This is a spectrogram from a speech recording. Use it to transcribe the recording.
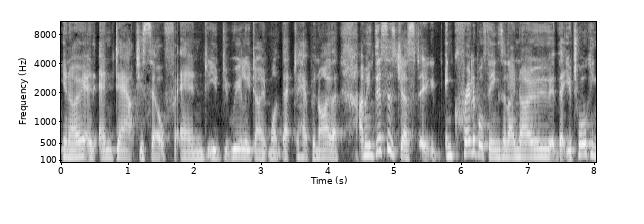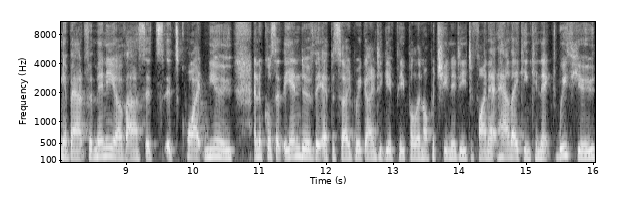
you know, and, and doubt yourself. And you really don't want that to happen either. I mean, this is just uh, incredible things. And I know that you're talking about for many of us, it's, it's quite new. And of course, at the end of the episode, we're going to give people an opportunity to find out how they can connect with you.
